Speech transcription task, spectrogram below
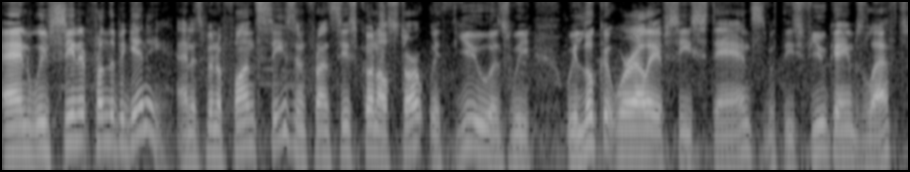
And we've seen it from the beginning, and it's been a fun season, Francisco. And I'll start with you as we, we look at where LAFC stands with these few games left.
